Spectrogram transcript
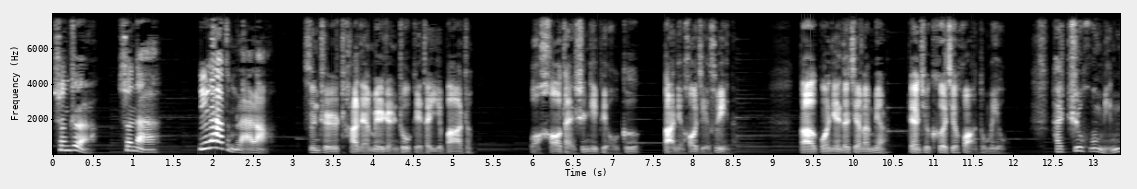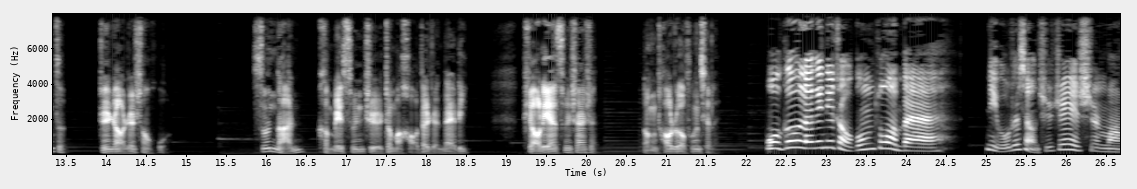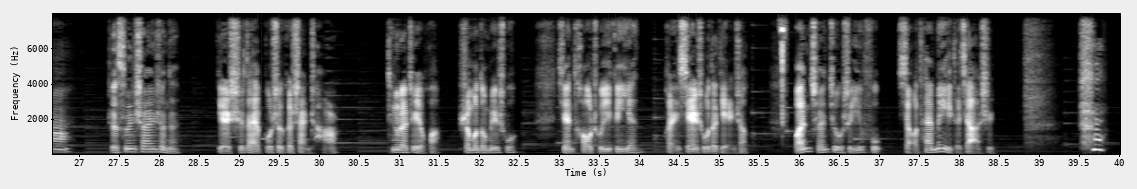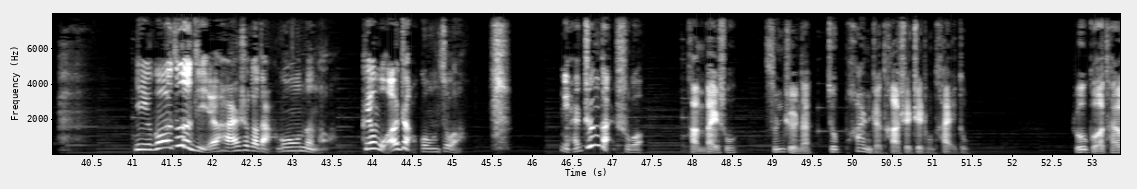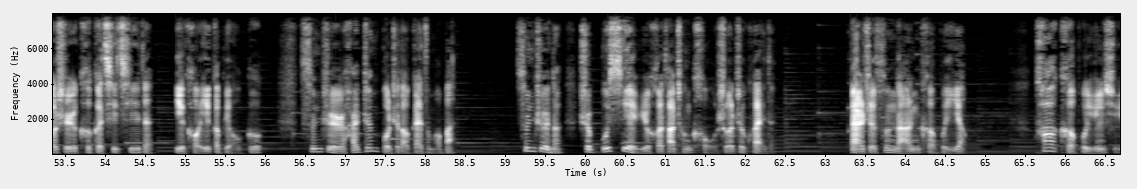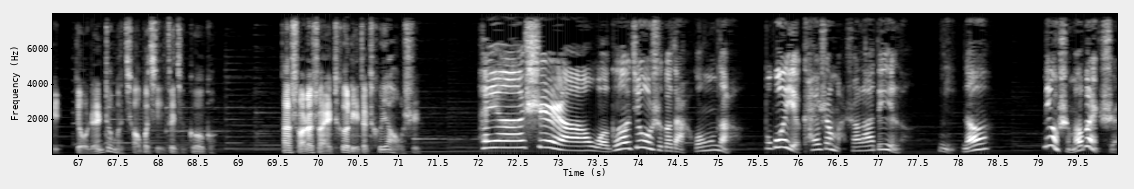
孙志、孙楠，你俩怎么来了？孙志差点没忍住给他一巴掌。我好歹是你表哥，大你好几岁呢。大过年的见了面，连句客气话都没有，还直呼名字，真让人上火。孙楠可没孙志这么好的忍耐力，瞟了眼孙珊珊，冷嘲热讽起来。我哥来给你找工作呗，你不是想去这事吗？这孙珊珊呢，也实在不是个善茬，听了这话，什么都没说，先掏出一根烟，很娴熟的点上，完全就是一副小太妹的架势。哼，你哥自己还是个打工的呢，给我找工作，你还真敢说？坦白说，孙志呢就盼着他是这种态度。如果他要是客客气气的，一口一个表哥，孙志还真不知道该怎么办。孙志呢是不屑于和他逞口舌之快的，但是孙楠可不一样，他可不允许有人这么瞧不起自己哥哥。他甩了甩车里的车钥匙：“哎呀，是啊，我哥就是个打工的，不过也开上玛莎拉蒂了。你呢？你有什么本事？”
